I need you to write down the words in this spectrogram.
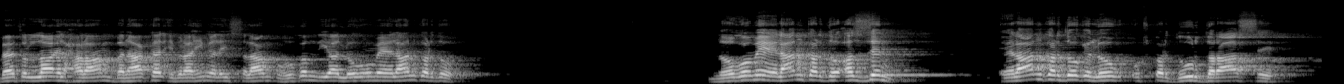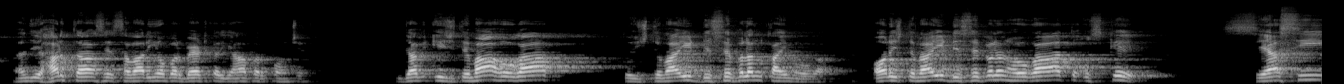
بیت اللہ الحرام بنا کر ابراہیم علیہ السلام کو حکم دیا، لوگوں میں اعلان کر دو۔ لوگوں میں اعلان کر دو ازن اعلان کر دو کہ لوگ اٹھ کر دور دراز سے ہاں جی ہر طرح سے سواریوں پر بیٹھ کر یہاں پر پہنچے۔ جب اجتماع ہوگا تو اجتماعی ڈسپلن قائم ہوگا۔ اور اجتماعی ڈسپلن ہوگا تو اس کے سیاسی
